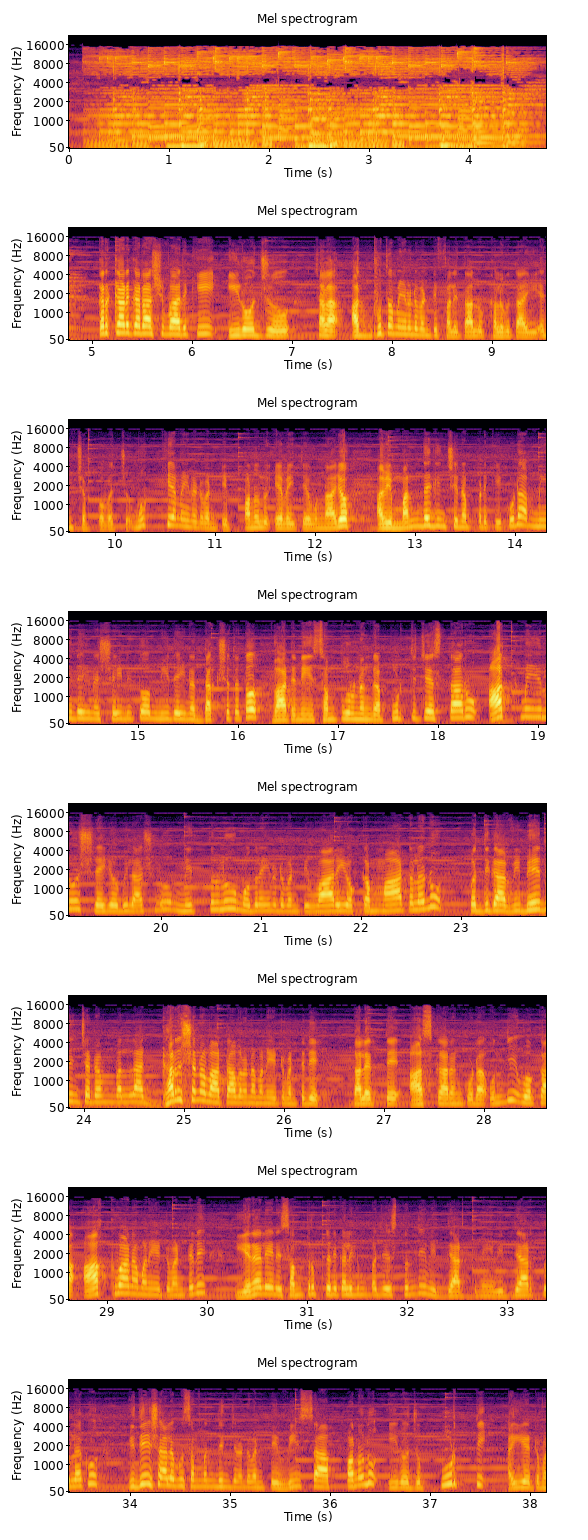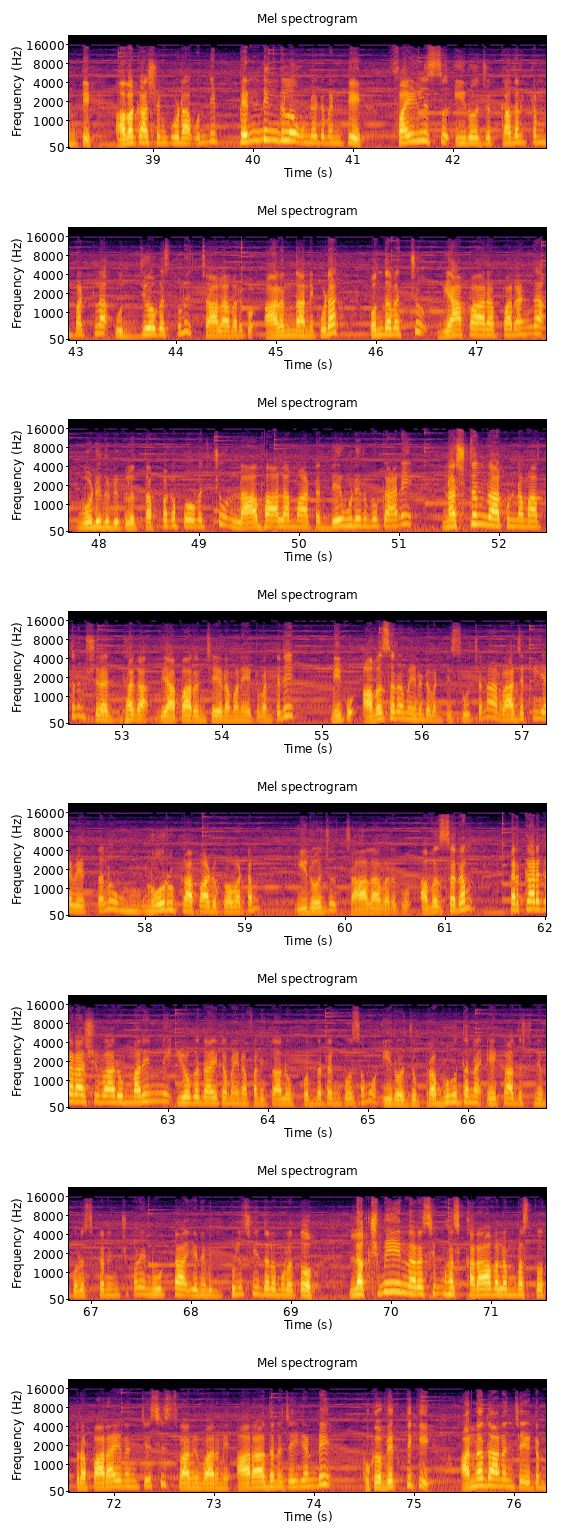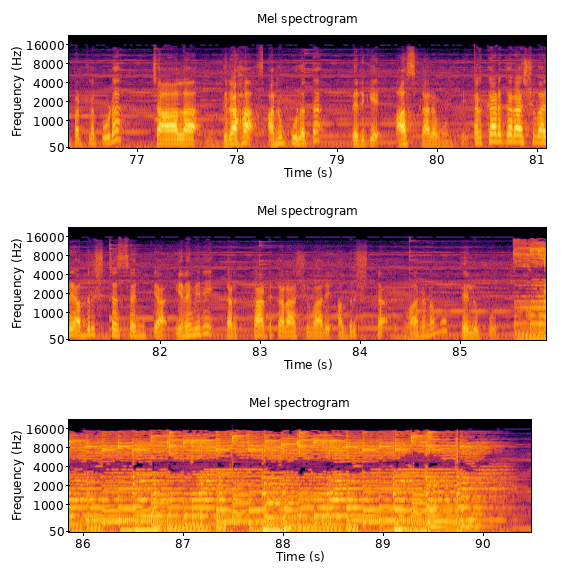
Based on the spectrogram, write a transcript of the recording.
కర్కాటక రాశి వారికి ఈరోజు చాలా అద్భుతమైనటువంటి ఫలితాలు కలుగుతాయి అని చెప్పవచ్చు. ముఖ్యమైనటువంటి పనులు ఏవైతే ఉన్నాయో అవి మందగించినప్పటికీ కూడా మీదైన శైలితో మీదైన దక్షతతో వాటిని సంపూర్ణంగా పూర్తి చేస్తారు. ఆత్మీయులు శ్రేయోభిలాషులు మిత్రులు మొదలైనటువంటి వారి యొక్క మాటలను కొద్దిగా విభేదించడం వల్ల ఘర్షణ వాతావరణం అనేటువంటిది తలెత్తే ఆస్కారం కూడా ఉంది. ఒక ఆహ్వానం అనేటువంటిది ఎనలేని సంతృప్తిని కలిగింపజేస్తుంది. విద్యార్థిని విద్యార్థులకు విదేశాలకు సంబంధించినటువంటి వీసా పనులు ఈరోజు పూర్తి అయ్యేటువంటి అవకాశం కూడా ఉంది. పెండింగ్లో ఉన్నటువంటి ఫైల్స్ ఈరోజు కదలటం పట్ల ఉద్యోగస్తులు చాలా వరకు ఆనందాన్ని కూడా పొందవచ్చు. వ్యాపార పరంగా ఒడిదుడుకులు తప్పకపోవచ్చు. లాభాల మాట దేవుడెరుగు కానీ నష్టం రాకుండా మాత్రం శ్రద్ధగా వ్యాపారం చేయడం అనేటువంటిది మీకు అవసరమైనటువంటి సూచన. రాజకీయవేత్తలు నోరు కాపాడుకోవటం ఈరోజు చాలా వరకు అవసరం. కర్కాటక రాశి వారు మరిన్ని యోగదాయకమైన ఫలితాలు పొందటం కోసము ఈరోజు ప్రబోధన ఏకాదశిని పురస్కరించుకొని నూట ఎనిమిది తులసి దళములతో లక్ష్మీ నరసింహ స్కరావలంబ స్తోత్ర పారాయణం చేసి స్వామివారిని ఆరాధన చేయండి. ఒక వ్యక్తికి అన్నదానం చేయటం పట్ల కూడా చాలా గ్రహ అనుకూలత పెరిగే ఆస్కారం ఉంది. కర్కాటక రాశి వారి అదృష్ట సంఖ్య ఎనిమిది కర్కాటక రాశి వారి అదృష్ట వర్ణము తెలుపు.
